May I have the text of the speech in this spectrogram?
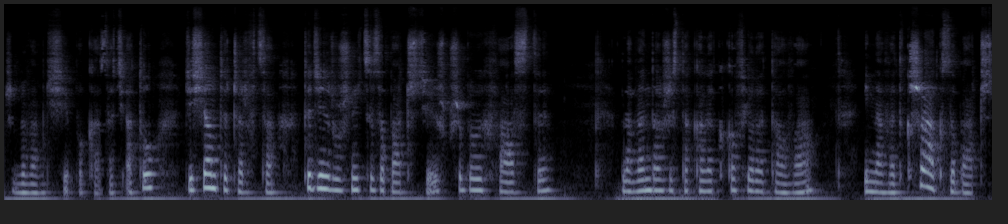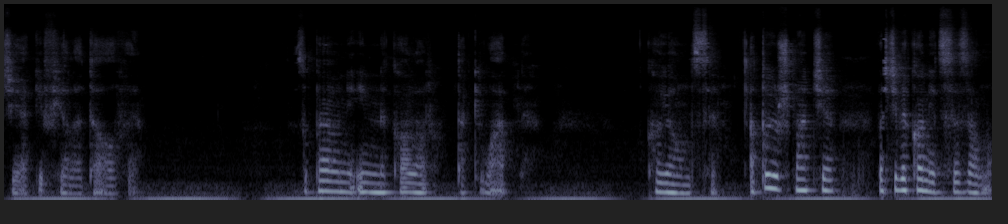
żeby Wam dzisiaj pokazać. A tu 10 czerwca, tydzień różnicy, zobaczcie, już przybyły chwasty. Lawenda już jest taka lekko fioletowa i nawet krzak, zobaczcie, jaki fioletowy. Zupełnie inny kolor, taki ładny, kojący. A tu już macie właściwie koniec sezonu.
